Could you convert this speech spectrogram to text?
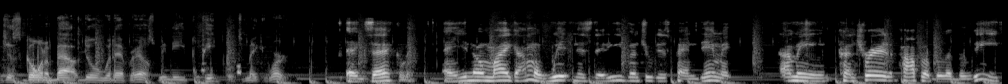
just going about doing whatever else, we need the people to make it work. Exactly. And you know, Mike, I'm a witness that even through this pandemic, I mean, contrary to popular belief,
